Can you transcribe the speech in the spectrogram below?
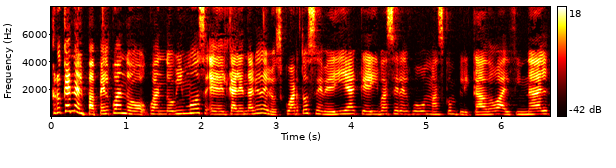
Creo que en el papel cuando, cuando vimos el calendario de los cuartos se veía que iba a ser el juego más complicado. Al final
